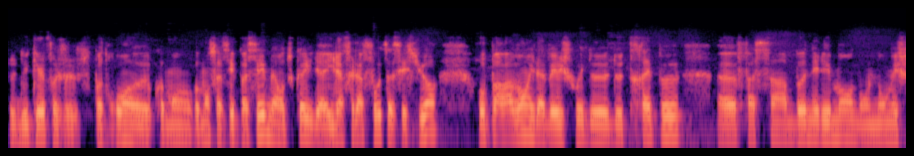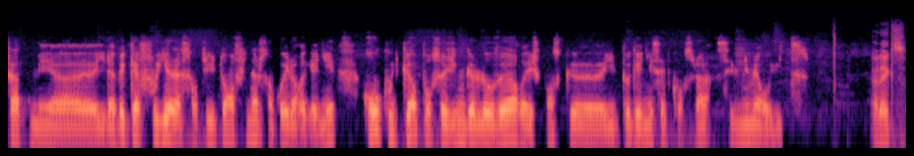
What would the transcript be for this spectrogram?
se décaler. Je ne sais pas trop euh, comment, ça s'est passé, mais en tout cas, il a, fait la faute, ça c'est sûr. Auparavant, il avait échoué de, de très peu euh, face à un bon élément dont le nom m'échappe, mais il avait cafouillé à la sortie du temps en finale, sans quoi il aurait gagné. Gros coup de cœur pour ce Jingle Lover, et je pense qu'il peut gagner cette course-là. C'est le numéro 8. Alex?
